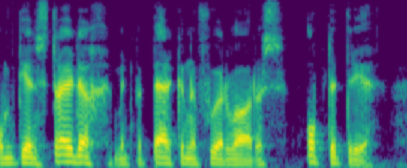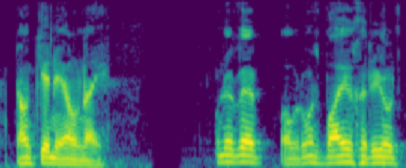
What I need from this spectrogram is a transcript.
om teenstrydig met beperkende voorwaardes op te tree. Dankie aan Elnay. Onderwerp waaroor ons baie gereeld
